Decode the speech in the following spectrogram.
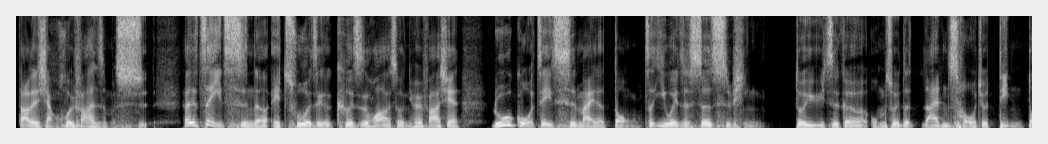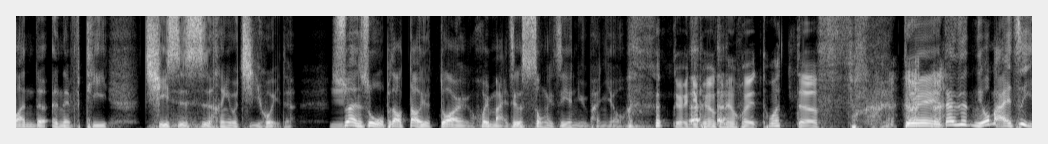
大家在想会发生什么事。但是这一次呢，诶，出了这个刻字化的时候，你会发现，如果这一次卖得动，这意味着奢侈品。对于这个我们所谓的蓝筹就顶端的 NFT，其实是很有机会的。虽然说我不知道到底有多少人会买这个送给自己的女朋友，对，女朋友可能会 what the，f- 对，但是你又买来自己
